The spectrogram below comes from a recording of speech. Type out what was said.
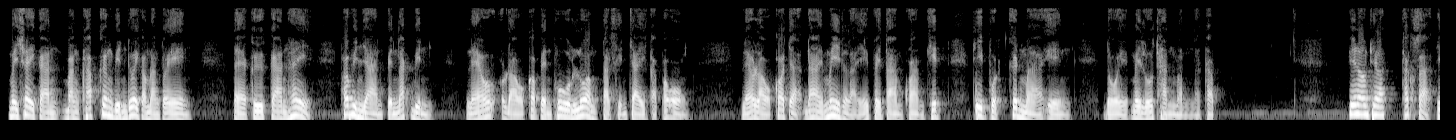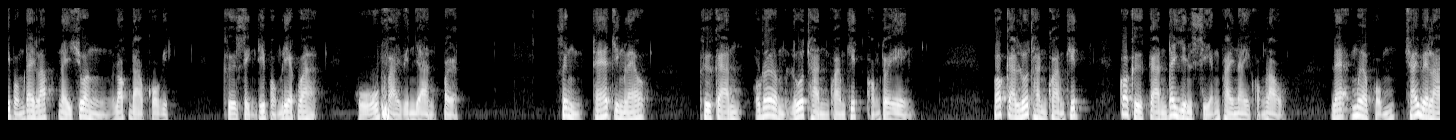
ไม่ใช่การบังคับเครื่องบินด้วยกำลังตัวเอง แต่คือการให้พระวิญญาณเป็นนักบิน แล้วเราก็เป็นผู้ร่วมตัดสินใจกับพระองค์ แล้วเราก็จะได้ไม่ไหลไปตามความคิดที่ผุดขึ้นมาเอง โดยไม่รู้ทันมันนะครับ พี่น้องที่รักทักษะที่ผมได้รับในช่วงล็อกดาวน์โควิด คือสิ่งที่ผมเรียกว่า หูฝ่ายวิญญาณเปิด ซึ่งแท้จริงแล้ว คือการเริ่มรู้ทันความคิดของตัวเอง เพราะการรู้ทันความคิดก็คือการได้ยินเสียงภายในของเรา และเมื่อผมใช้เวลา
